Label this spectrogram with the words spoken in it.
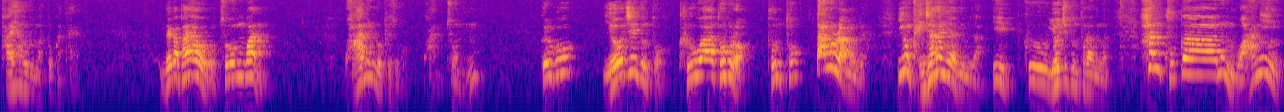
바야흐로나 똑같아요. 내가 바야흐로 존관 관을 높여주고 관, 존. 그리고 여지분토 그와 더불어 분토 땅을 나누려 이건 굉장한 이야기입니다. 이 그 여지분토라는 건. 한 국가는 왕이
